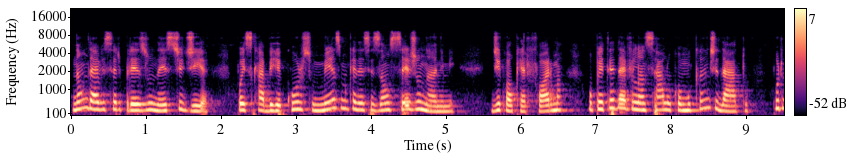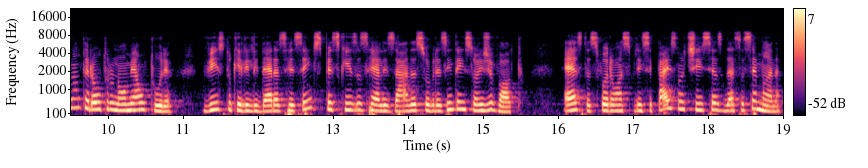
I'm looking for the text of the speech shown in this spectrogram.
não deve ser preso neste dia pois cabe recurso mesmo que a decisão seja unânime. De qualquer forma, o PT deve lançá-lo como candidato, por não ter outro nome à altura, visto que ele lidera as recentes pesquisas realizadas sobre as intenções de voto. Estas foram as principais notícias dessa semana.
